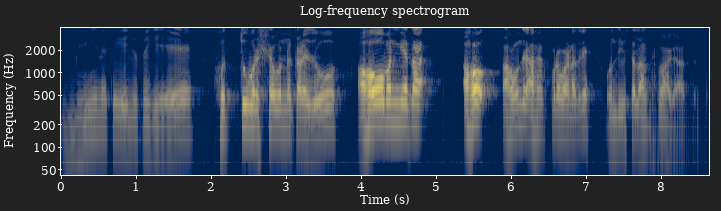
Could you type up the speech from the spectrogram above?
ಮೇನಕೆಯ ಜೊತೆಗೆ ಹತ್ತು ವರ್ಷವನ್ನು ಕಳೆದು ಅಹೋಮನ್ಯತ ಅಹೋ ಅಹೋ ಅಂದರೆ ಅಹಕ್ ಪ್ರಮಾಣ ಅಂದರೆ ಒಂದು ದಿವಸದಲ್ಲಿ ಅರ್ಧವಾಗ ಅಂತಂತೆ.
